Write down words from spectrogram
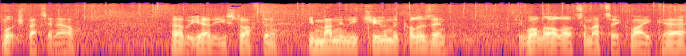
much better now. Uh, but yeah, they used to have to you manually tune the colours in. It wasn't all automatic like uh,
